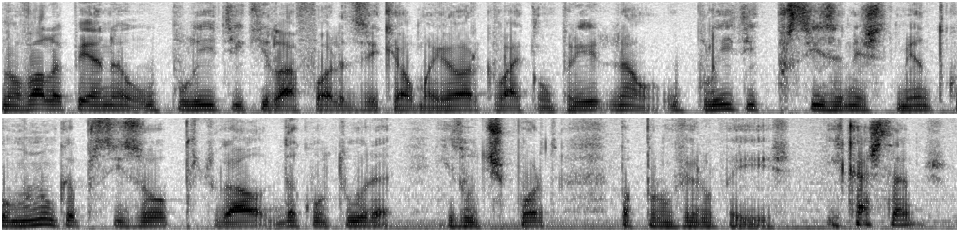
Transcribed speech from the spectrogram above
Não vale a pena o político ir lá fora dizer que é o maior, que vai cumprir. Não, o político precisa neste momento, como nunca precisou Portugal, da cultura e do desporto para promover o país. E cá estamos.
